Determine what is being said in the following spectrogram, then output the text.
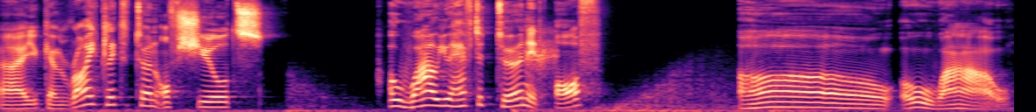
Uh, you can right click to turn off shields. Oh, wow, you have to turn it off? Oh, oh, wow.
